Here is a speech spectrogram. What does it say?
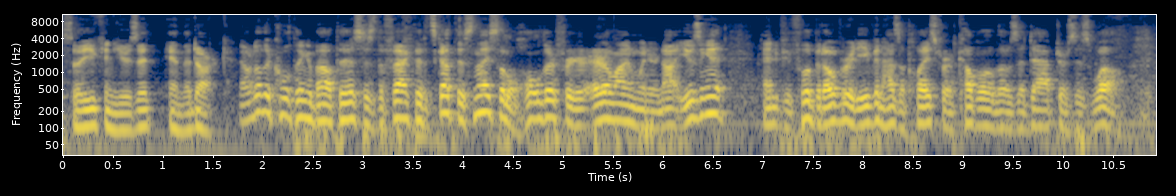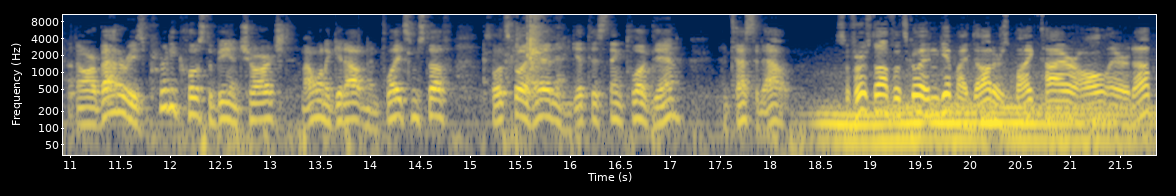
so you can use it in the dark. Now another cool thing about this is the fact that it's got this nice little holder for your airline when you're not using it and if you flip it over it even has a place for a couple of those adapters as well. Now our battery is pretty close to being charged and I want to get out and inflate some stuff so let's go ahead and get this thing plugged in and test it out. So first off let's go ahead and get my daughter's bike tire all aired up.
